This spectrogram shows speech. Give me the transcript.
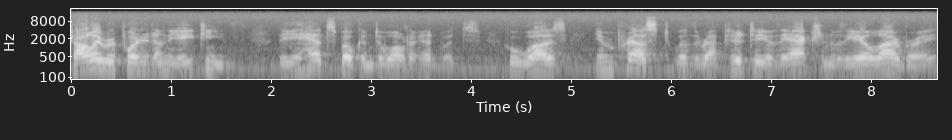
Charlie reported on the 18th that he had spoken to Walter Edwards, who was impressed with the rapidity of the action of the Yale Library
